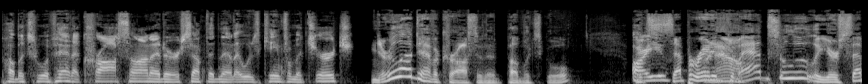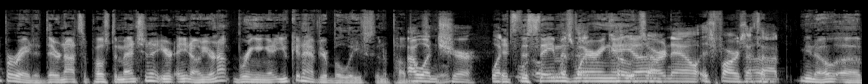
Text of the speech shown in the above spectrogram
Publix would have had a cross on it or something that it was came from a church. You're allowed to have a cross at a public school. Are It's you? separated from absolutely? You're separated. They're not supposed to mention it. You're you know you're not bringing it. You can have your beliefs in a public. I wasn't school. sure. What, it's the same what as wearing a codes uh, are now, as far as I uh, thought. You know, uh,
